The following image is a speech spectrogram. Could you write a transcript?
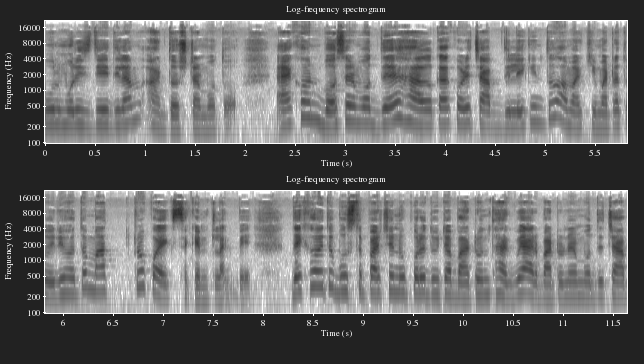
গোলমরিচ দিয়ে দিলাম আট দশটার মতো। এখন বসের মধ্যে হালকা করে চাপ দিলে কিন্তু আমার কিমাটা তৈরি হতো। মাত্র কয়েক সেকেন্ড লাগবে। দেখে হয়তো বুঝতে পারছেন উপরে দুইটা বাটন থাকবে আর বাটনের মধ্যে চাপ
